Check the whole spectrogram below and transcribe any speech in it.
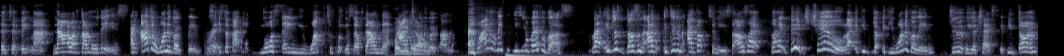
than to think that now I've done all this and I don't want to go in. So it's the fact that you're saying you want to put yourself down there. But I you don't, want to go down there. Why not make it easier for both of us? Like it just doesn't add. It didn't add up to me. So I was like, like bitch, chill. Like if you do, if you want to go in, do it with your chest. If you don't,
